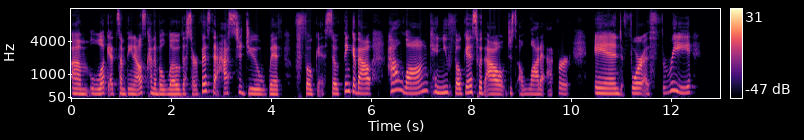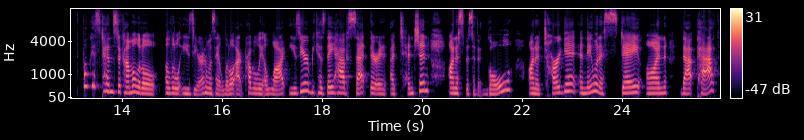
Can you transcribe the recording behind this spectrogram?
um, look at something else kind of below the surface that has to do with focus. So think about how long can you focus without just a lot of effort? And for a three, focus tends to come a little a little easier. I don't want to say a little, probably a lot easier because they have set their attention on a specific goal, on a target, and they want to stay on that path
